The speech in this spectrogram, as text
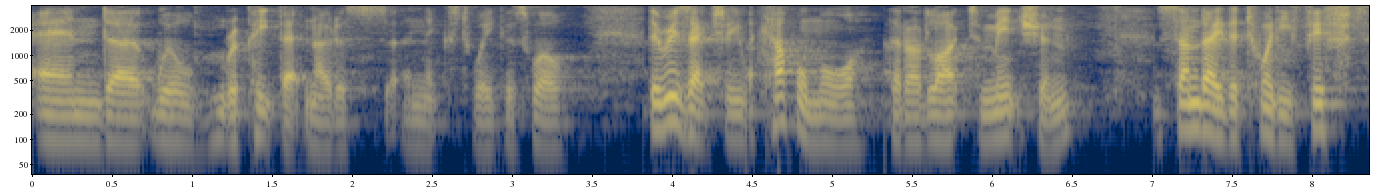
And uh, we'll repeat that notice uh, next week as well. There is actually a couple more that I'd like to mention. Sunday, the 25th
